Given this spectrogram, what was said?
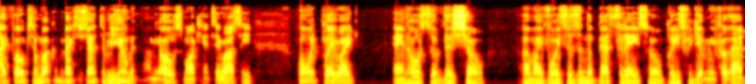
Hi, folks, and welcome back to Strength to Be Human. I'm your host, Mark Antony Rossi, poet, playwright, and host of this show. Uh, my voice isn't the best today, so please forgive me for that.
